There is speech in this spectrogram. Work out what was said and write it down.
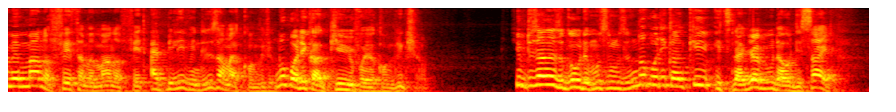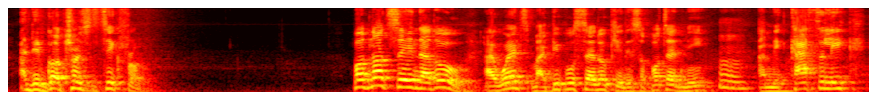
I'm a man of faith. I'm a man of faith. I believe in this. These are my convictions. Nobody can kill you for your conviction. You've decided to go with the Muslim Muslim. Nobody can kill you. It's Nigerian people that will decide. And they've got choice to take from. But not saying that, oh, I went, my people said, okay, they supported me. Hmm. I'm a Catholic.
